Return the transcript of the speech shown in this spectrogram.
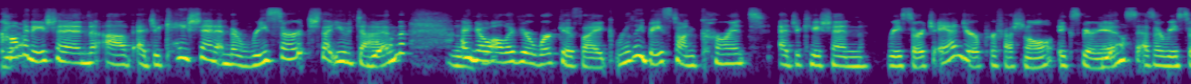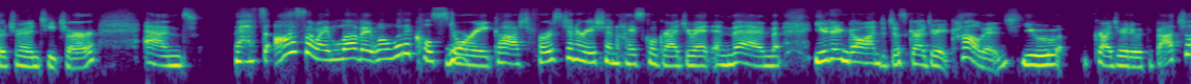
combination yeah. of education and the research that you've done, yeah. mm-hmm. I know mm-hmm. all of your work is like really based on current education research and your professional experience as a researcher and teacher. And that's awesome. I love it. Well, what a cool story. Yeah. Gosh, first generation high school graduate. And then you didn't go on to just graduate college. You graduated with a bachelor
